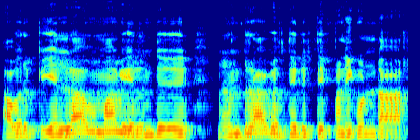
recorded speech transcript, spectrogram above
அவருக்கு எல்லாவுமாக இருந்து நன்றாக திருத்தி பணி கொண்டார்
